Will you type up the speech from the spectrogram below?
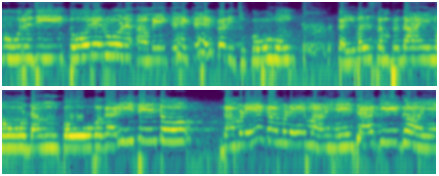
ગુરુજી તોરે ઋણ અમે કહ કહ કરી ચૂકવું હું કૈવલ સંપ્રદાયનો ડંકો વગાડી દે દો ગામડે ગામડે માણહે જાગી ગયે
